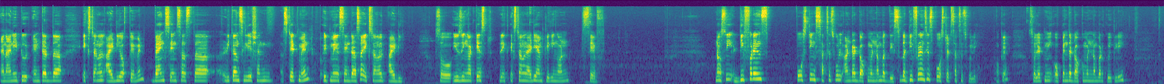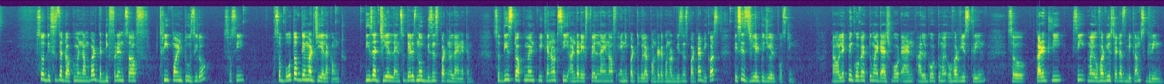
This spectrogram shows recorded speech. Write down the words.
and i need to enter the external id of payment bank sends us the reconciliation statement it may send us a external id so using a test external id i'm clicking on save now see difference posting successful under document number this. So the difference is posted successfully. Okay. So let me open the document number quickly. So this is the document number, the difference of 3.20. So see, so both of them are GL account. These are GL lines. So there is no business partner line item. So this document we cannot see under FPL9 of any particular contract account or business partner because this is GL to GL posting. Now let me go back to my dashboard and I'll go to my overview screen so currently see my overview status becomes green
